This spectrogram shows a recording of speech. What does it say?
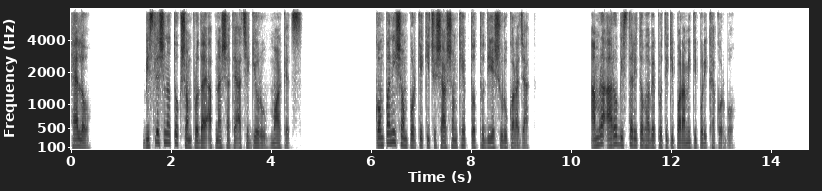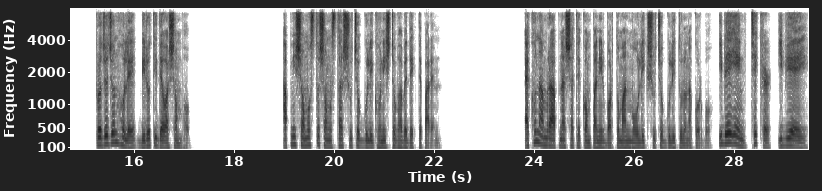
Hello. বিশ্লেষণাত্মক সম্প্রদায় আপনার সাথে আছে গিওরু মার্কেটস। কোম্পানি সম্পর্কে কিছু সারসংক্ষেপ তথ্য দিয়ে শুরু করা যাক। আমরা আরও বিস্তারিতভাবে প্রতিটি পরামিতি পরীক্ষা করব। প্রয়োজন হলে বিরতি দেওয়া সম্ভব। আপনি সমস্ত সংস্থার সূচকগুলি ঘনিষ্ঠভাবে দেখতে পারেন। এখন আমরা আপনার সাথে কোম্পানির বর্তমান মৌলিক সূচকগুলি তুলনা করব। ইবে ইবেইং টিকার, ইবিএ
